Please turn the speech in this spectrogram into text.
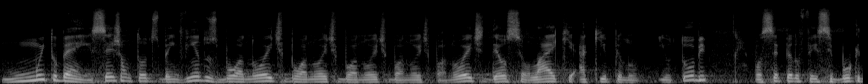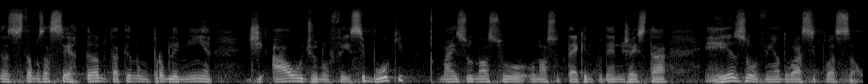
Muito bem, sejam todos bem-vindos. Boa noite, boa noite, boa noite, boa noite, boa noite. Dê o seu like aqui pelo YouTube. Você pelo Facebook, nós estamos acertando, está tendo um probleminha de áudio no Facebook, mas o nosso, o nosso técnico Dani já está resolvendo a situação.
